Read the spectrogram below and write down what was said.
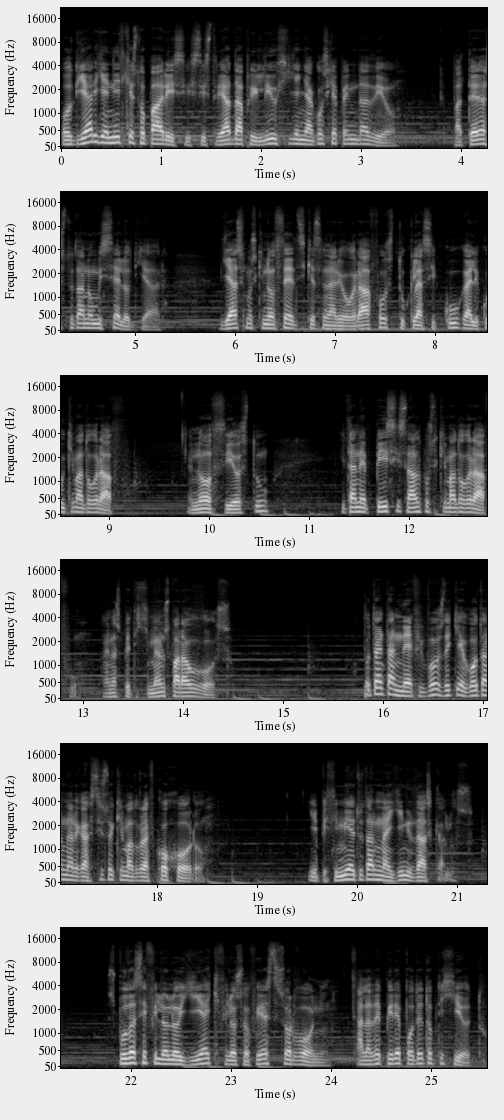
Ο Ντιάρ γεννήθηκε στο Παρίσι στις 30 Απριλίου 1952. Πατέρας του ήταν ο Μισελ Οντιάρ, διάσημος σκηνοθέτης και σεναριογράφος του κλασικού γαλλικού κινηματογράφου, ενώ ο θείος του ήταν επίσης άνθρωπος του κινηματογράφου, ένας πετυχημένος παραγωγός. Όταν ήταν έφηβος, δεν κεγόταν να εργαστεί στο κινηματογραφικό χώρο. Η επιθυμία του ήταν να γίνει δάσκαλος. Σπούδασε φιλολογία και φιλοσοφία στη Σορβόνη, αλλά δεν πήρε ποτέ το πτυχίο του.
